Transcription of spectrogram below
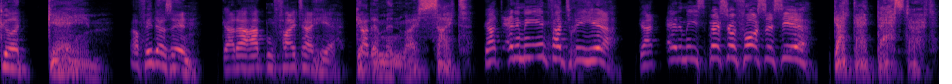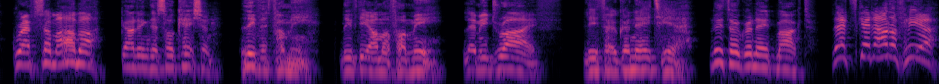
Good game. Auf Wiedersehen. Got a harten fighter here. Got him in my sight. Got enemy infantry here. Got enemy special forces here. Got that bastard. Grab some armor. Guarding this location. Leave it for me. Leave the armor for me. Let me drive. Lethal grenade here. Lethal grenade marked. Let's get out of here.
